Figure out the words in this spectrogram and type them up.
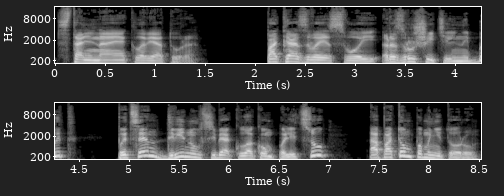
стальная клавиатура. Показывая свой разрушительный быт, пациент двинул себя кулаком по лицу, а потом по монитору.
